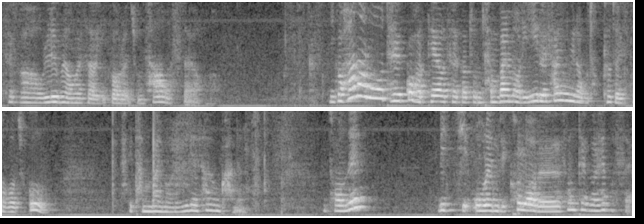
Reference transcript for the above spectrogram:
제가 올리브영에서 이거를 좀 사와봤어요. 이거 하나로 될 것 같아요. 제가 좀 단발머리 1회 사용이라고 적혀져 있어가지고 이 단발머리 1회 사용 가능. 저는 rich 오렌지 컬러를 선택을 해봤어요.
